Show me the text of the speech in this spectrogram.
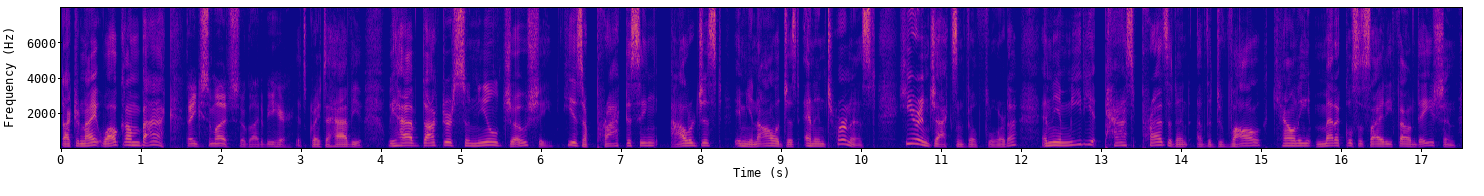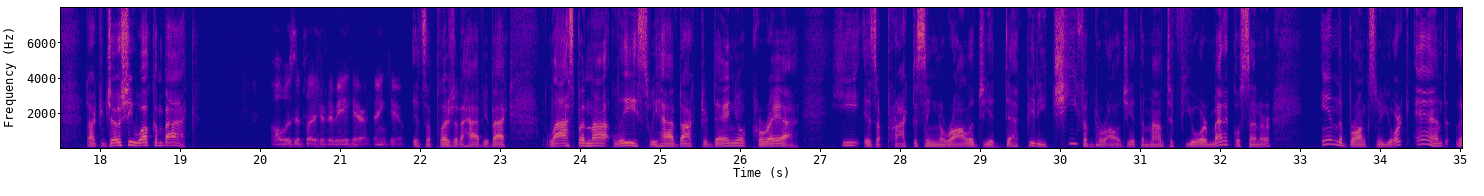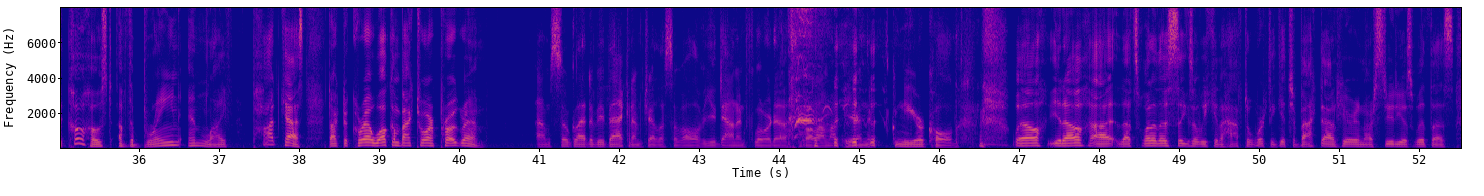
Dr. Knight, welcome back. Thank you so much. So glad to be here. It's great to have you. We have Dr. Sunil Joshi. He is a practicing allergist, immunologist, and internist here in Jacksonville, Florida, and the immediate past president of the Duval County Medical Society Foundation. Dr. Joshi, welcome back. Always a pleasure to be here. Thank you. It's a pleasure to have you back. Last but not least, we have Dr. Daniel Correa. He is a practicing neurology, a deputy chief of neurology at the Montefiore Medical Center in the Bronx, New York, and the co host of the Brain and Life podcast. Dr. Correa, welcome back to our program. I'm so glad to be back, and I'm jealous of all of you down in Florida while I'm up here in the New York cold. well, you know, uh, that's one of those things that we can have to work to get you back down here in our studios with us.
